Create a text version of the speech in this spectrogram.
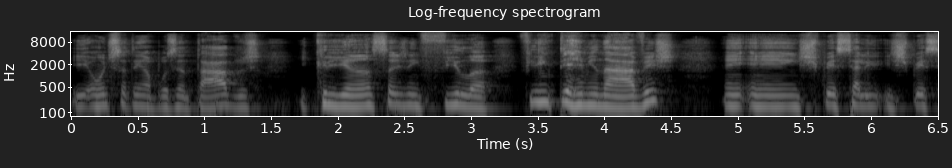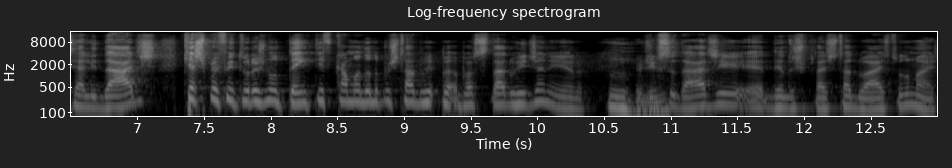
e onde você tem aposentados e crianças em fila, fila intermináveis. Em, em especiali- especialidades que as prefeituras não têm que ficar mandando para estado para a cidade do Rio de Janeiro. Eu digo cidade é, dentro dos hospitais estaduais e tudo mais.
